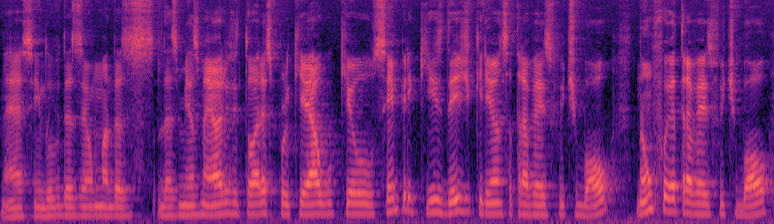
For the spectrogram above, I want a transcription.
né? Sem dúvidas é uma das, das minhas maiores vitórias porque é algo que eu sempre quis desde criança através do futebol. Não foi através do futebol,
